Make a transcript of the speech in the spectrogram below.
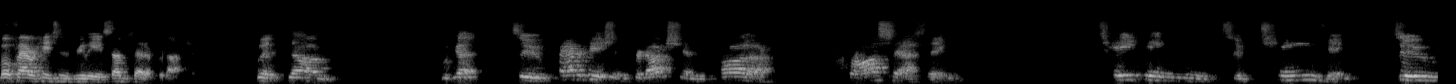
well, fabrication is really a subset of production, but um, we've got so fabrication, production, product, processing, taking, so changing. So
